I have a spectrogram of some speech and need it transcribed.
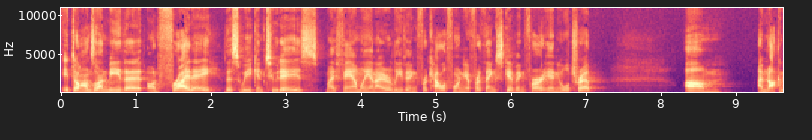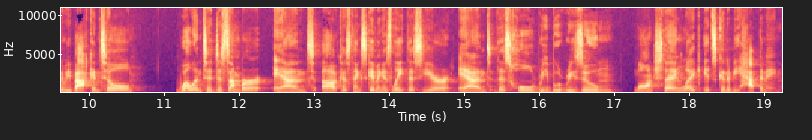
It dawns on me that on Friday this week, in two days, my family and I are leaving for California for Thanksgiving for our annual trip. Um, I'm not going to be back until well into December, and because uh, Thanksgiving is late this year, and this whole reboot Rezoom launch thing, like it's going to be happening.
